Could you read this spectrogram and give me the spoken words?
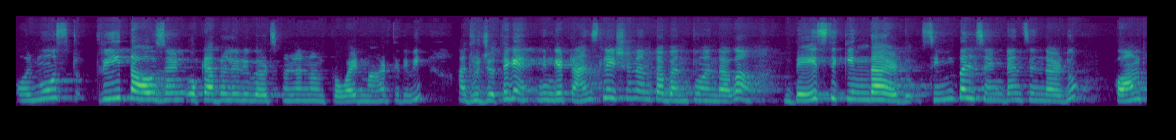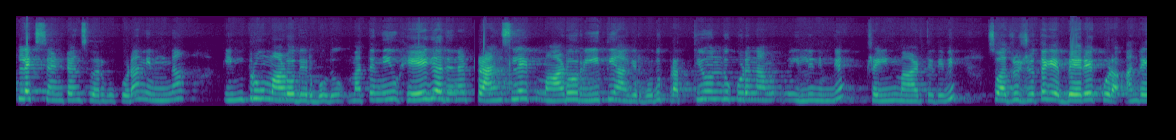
ಆಲ್ಮೋಸ್ಟ್ ತ್ರೀ ತೌಸಂಡ್ ಒಕ್ಯಾಬುಲರಿ ವರ್ಡ್ಸ್ಗಳನ್ನ ನಾವು ಪ್ರೊವೈಡ್ ಮಾಡ್ತಿದ್ದೀವಿ ಅದ್ರ ಜೊತೆಗೆ ನಿಮಗೆ ಟ್ರಾನ್ಸ್ಲೇಷನ್ ಅಂತ ಬಂತು ಅಂದಾಗ ಬೇಸಿಕ್ ಇಂದ ಹಿಡಿದು ಸಿಂಪಲ್ ಸೆಂಟೆನ್ಸ್ ಇಂದ ಹಿಡಿದು ಕಾಂಪ್ಲೆಕ್ಸ್ ಸೆಂಟೆನ್ಸ್ ವರೆಗೂ ಕೂಡ ನಿಮ್ಮನ್ನ ಇಂಪ್ರೂವ್ ಮಾಡೋದಿರ್ಬೋದು, ಮತ್ತೆ ನೀವು ಹೇಗೆ ಅದನ್ನ ಟ್ರಾನ್ಸ್ಲೇಟ್ ಮಾಡೋ ರೀತಿ ಆಗಿರ್ಬೋದು, ಪ್ರತಿಯೊಂದು ಕೂಡ ನಾವು ಇಲ್ಲಿ ನಿಮ್ಗೆ ಟ್ರೈನ್ ಮಾಡ್ತಿದೀವಿ. ಸೊ ಅದ್ರ ಜೊತೆಗೆ ಬೇರೆ ಕೂಡ, ಅಂದ್ರೆ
